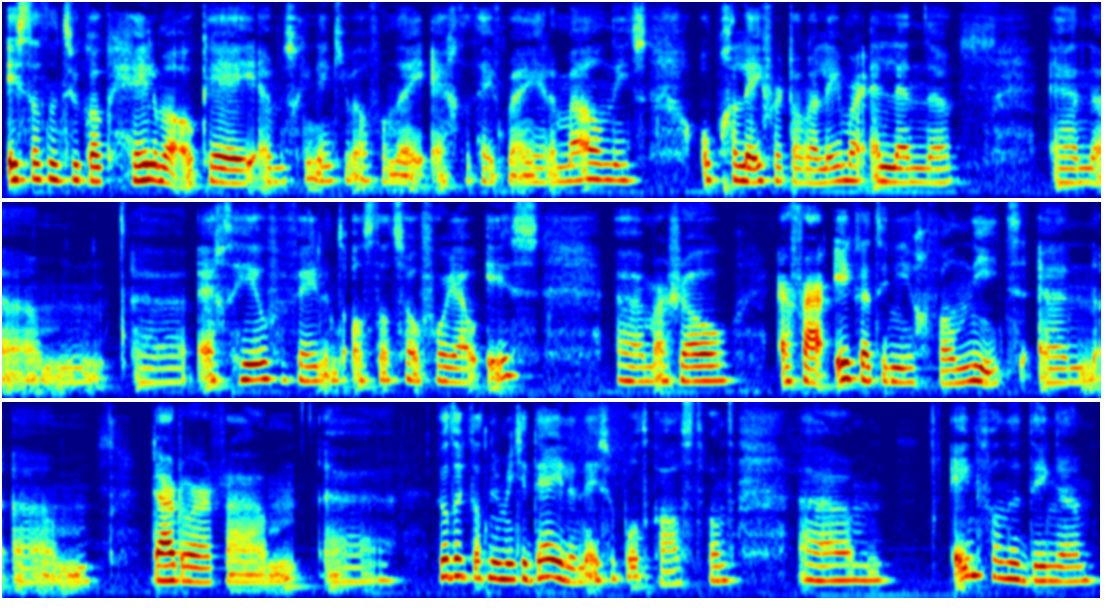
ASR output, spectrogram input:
is dat natuurlijk ook helemaal oké. En misschien denk je wel van nee, echt, het heeft mij helemaal niets opgeleverd dan alleen maar ellende. En um, uh, echt heel vervelend als dat zo voor jou is. Uh, maar zo ervaar ik het in ieder geval niet. En um, daardoor um, uh, wilde ik dat nu met je delen in deze podcast. Want een van de dingen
